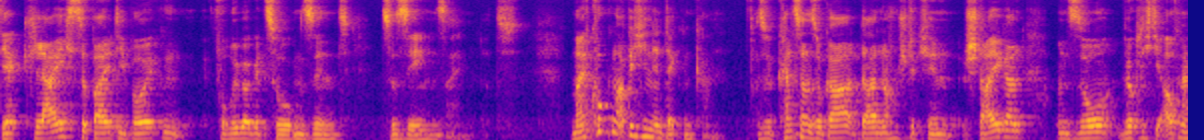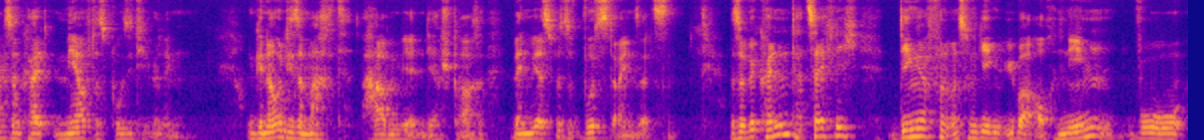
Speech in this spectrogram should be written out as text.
der gleich sobald die Wolken vorübergezogen sind, zu sehen sein wird. Mal gucken, ob ich ihn entdecken kann. Also du kannst dann sogar da noch ein Stückchen steigern und so wirklich die Aufmerksamkeit mehr auf das Positive lenken. Und genau diese Macht haben wir in der Sprache, wenn wir es bewusst einsetzen. Also wir können tatsächlich Dinge von unserem Gegenüber auch nehmen, wo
